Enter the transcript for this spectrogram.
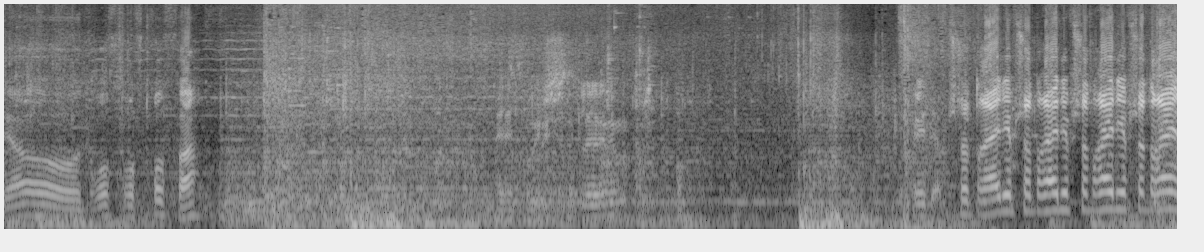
Jo, drauf, drauf, drauf, wa? Jetzt? Ich hab schon drei, ich hab schon drei, ich hab schon drei, ich hab schon drei.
